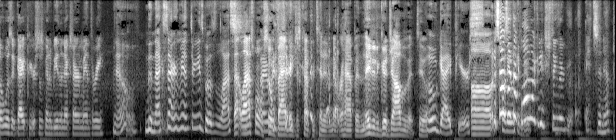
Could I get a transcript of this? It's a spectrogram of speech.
uh, was it Guy Pearce is going to be in the next Iron Man three? No, the next Iron Man three is supposed to the last. That last one was Iron so Man bad 3. they just kind of pretended it never happened. They did a good job of it too. Oh, Guy Pearce. Uh, What but it sounds like the plot might be interesting. They're, it's an ep-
